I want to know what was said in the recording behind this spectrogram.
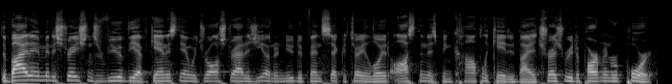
The Biden administration's review of the Afghanistan withdrawal strategy under new Defense Secretary Lloyd Austin has been complicated by a Treasury Department report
